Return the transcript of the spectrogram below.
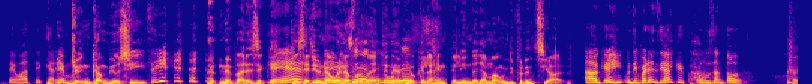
debate que haremos. Yo en cambio sí. Sí. Me parece que, que sería una buena forma el- de el- tener lo que la gente linda llama un diferencial. Ah, ok. Un diferencial que usan todos.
